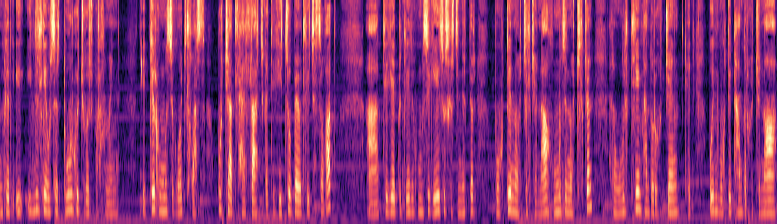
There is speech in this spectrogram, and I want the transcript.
үнэхээр инэрлийн үсээр дүүргэж өгөөж бурхан минь эдгээр хүмүүсийг уучлах бас хүч чадал хайрлаач гэдэг хэцүү байвал гэж асуугаад Аа тэгээд бид энэ хүмүүсийг Есүс Христосийн нэрээр бүгдийг нь уучлж байна. Хүмүүсийг нь уучлж байна. Харин үйлдэлийн танд өргөж байна. Тэгэд энэ бүгдийг танд өргөж байна.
